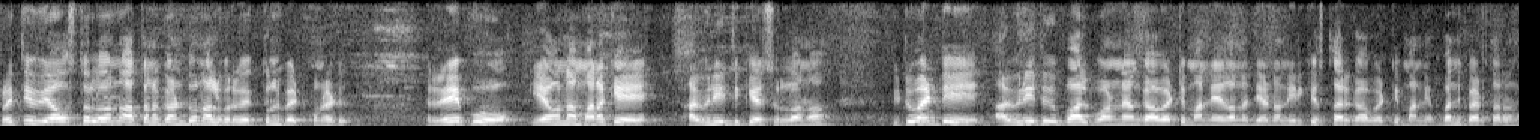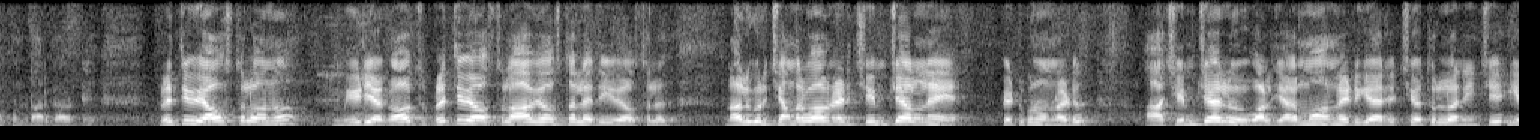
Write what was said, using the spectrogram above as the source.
ప్రతి వ్యవస్థలోనూ అతనికంటూ నలుగురు వ్యక్తులను పెట్టుకున్నాడు. రేపు ఏమన్నా మనకి అవినీతి కేసుల్లోనో ఇటువంటి అవినీతికి పాల్పడినాం కాబట్టి మన ఏదన్నా దీంట్లో ఇరికిస్తారు కాబట్టి మన ఇబ్బంది పెడతారు అనుకుంటారు కాబట్టి ప్రతి వ్యవస్థలోనూ మీడియా కావచ్చు ప్రతి వ్యవస్థలో ఆ వ్యవస్థ లేదు ఈ వ్యవస్థ లేదు. నలుగురు చంద్రబాబు నాయుడు చెంచాలని పెట్టుకుని ఉన్నాడు. ఆ చెంచాలు వాళ్ళ జగన్మోహన్ రెడ్డి గారి చేతుల్లో నుంచి ఈ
